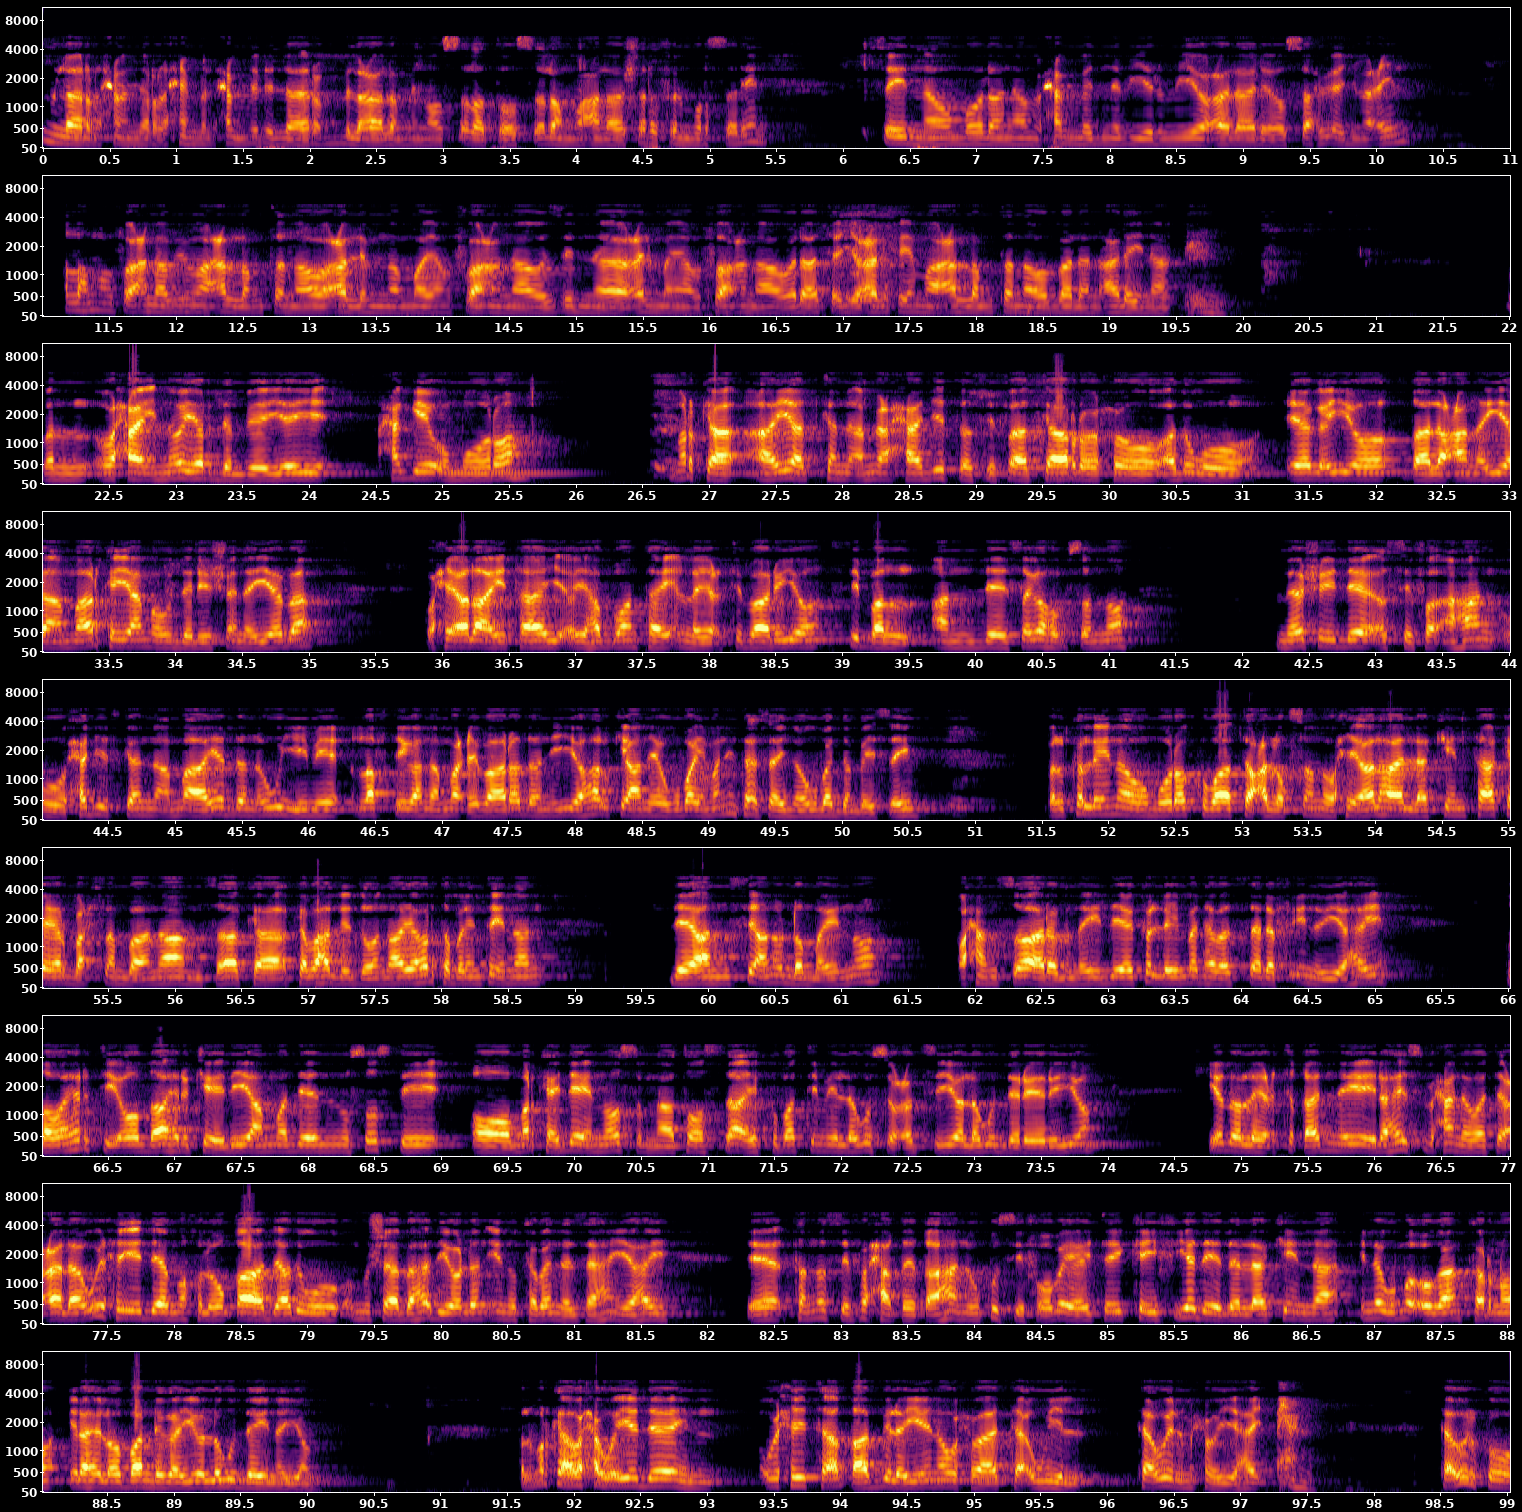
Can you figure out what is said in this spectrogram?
بسم الله الرحمن الرحيم الحمد لله رب العالمين والصلاة والسلام على أشرف المرسلين سيدنا ومولانا محمد نبي المي وعلى آله وصحبه أجمعين اللهم انفعنا بما علمتنا وعلمنا ما ينفعنا وزدنا علما ينفعنا ولا تجعل فيما علمتنا وبالا علينا bal waxaa inoo yar dambeeyey xaggii umuuro marka aayaadkan ama axaadiista sifaadka ruuxu adigu eegayo daalacanaya ama arkaya ama uu daliishanayaba waxyaalo ay tahay ay habboon tahay in la ictibaariyo. Si bal aan dee isaga hubsano meeshii dee sifa ahaan uu xadiidkan ama aayaddan ugu yimi lafdigan ama cibaaradan iyo halkii aanay uguba iman intaas ay nooguba dambeysay bal kolleyna umuuro kuba tacalluqsan waxyaalaha laakiin taa ka yar baxsan baanaan saa ka kaba hadli doonaayo horta bal intaynaan dee aan si aan u dhammayno waxaan soo aragnay dee kolley madhab asalaf inuu yahay dawaahirtii oo daahirkeedii ama dee nusuustii oo markay dee inoo sugnaato sida ay kuba timi lagu socodsiiyo lagu dareeriyo iyadoo la ictiqaadinayo ilaahay subxaana watacaala wixii dee makhluuqaad adigu mushaabahadii oo dhan inuu kaba nasahan yahay tanna sifo xaqiiq ahaan uu ku sifoobay ay tahay kayfiyadeeda laakiinna inagu ma ogaan karno ilaahay loo bandhigayo lagu daynayo. Bal marka waxa weeye dee wixii taa qaabilayeyna wuxuu aha ta'wiil. Ta'wiil muxuu yahay? Ta'wiilku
